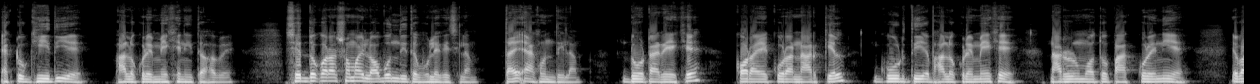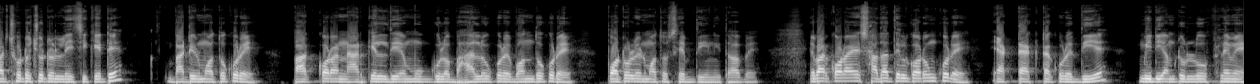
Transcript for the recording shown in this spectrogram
একটু ঘি দিয়ে ভালো করে মেখে নিতে হবে। সেদ্ধ করার সময় লবণ দিতে ভুলে গেছিলাম। তাই এখন দিলাম। ডোটা রেখে কড়াইয়ে কোড়া নারকেল গুড় দিয়ে ভালো করে মেখে নাড়ুর মতো পাক করে নিয়ে এবার ছোট ছোট লেচি কেটে বাটির মতো করে পাক করা নারকেল দিয়ে মুখগুলো ভালো করে বন্ধ করে পটলের মতো শেপ দিয়ে নিতে হবে। এবার কড়াইয়ে সাদা তেল গরম করে একটা একটা করে দিয়ে মিডিয়াম টু লো ফ্লেমে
